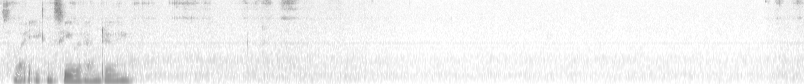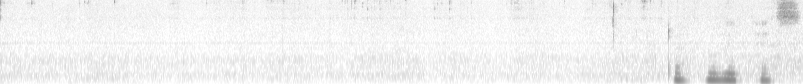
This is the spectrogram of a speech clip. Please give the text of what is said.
so that you can see what I'm doing. Move this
